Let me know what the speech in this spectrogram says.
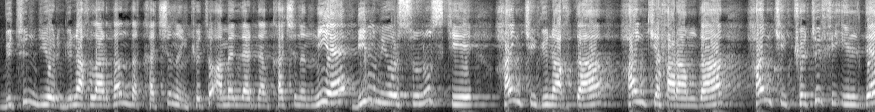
Bütün diyor günahlardan da kaçının, kötü amellerden kaçının. Niye? Bilmiyorsunuz ki hangi günahta, hangi haramda, hangi kötü fiilde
